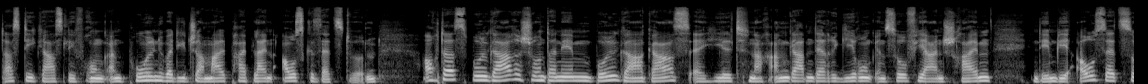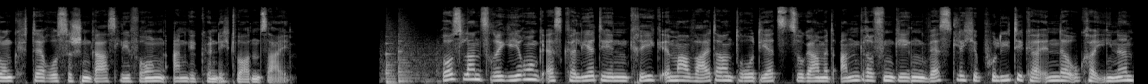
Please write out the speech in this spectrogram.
dass die Gaslieferungen an Polen über die Jamal-Pipeline ausgesetzt würden. Auch das bulgarische Unternehmen Bulgargas erhielt nach Angaben der Regierung in Sofia ein Schreiben, in dem die Aussetzung der russischen Gaslieferungen angekündigt worden sei. Russlands Regierung eskaliert den Krieg immer weiter und droht jetzt sogar mit Angriffen gegen westliche Politiker in der Ukraine.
